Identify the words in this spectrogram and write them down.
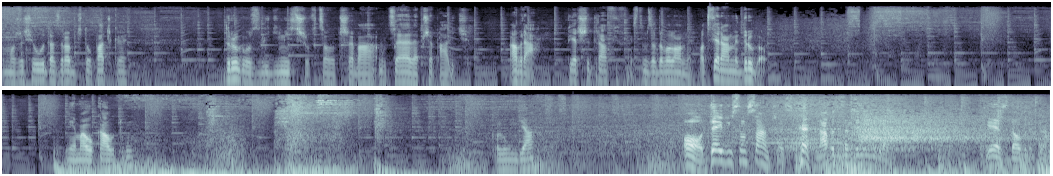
To może się uda zrobić tą paczkę drugą z Ligi Mistrzów, co trzeba UCL przepalić. Dobra, pierwszy traf, jestem zadowolony. Otwieramy drugą. Nie ma walkoutu. Kolumbia. O, Davison Sanchez. Nawet będę nim grał. Jest dobry traf.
